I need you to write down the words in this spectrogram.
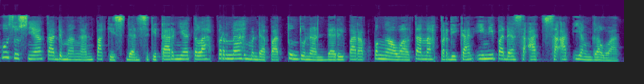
khususnya Kademangan Pakis dan sekitarnya telah pernah mendapat tuntunan dari para pengawal tanah perdikan ini pada saat-saat yang gawat.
